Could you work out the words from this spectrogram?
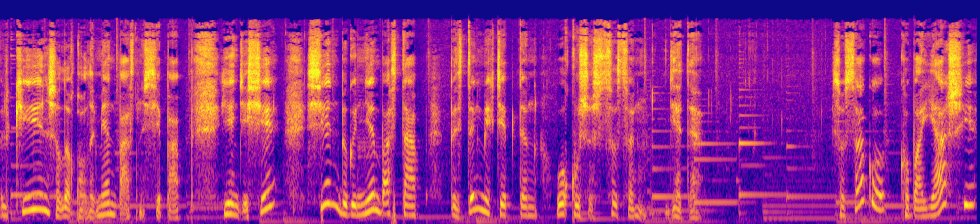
үлкен жылы қолымен басын сипап ендеше сен бүгіннен бастап біздің мектептің оқушысысың деді. Сосако кобаяши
